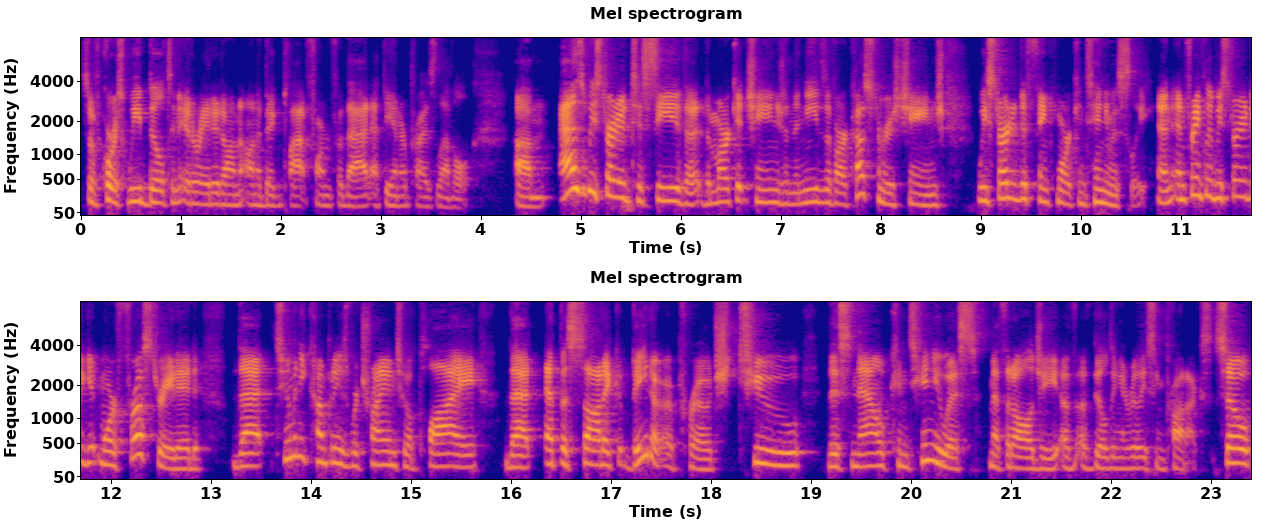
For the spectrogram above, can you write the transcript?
So, of course, we built and iterated on, on a big platform for that at the enterprise level. Um, as we started to see the, the market change and the needs of our customers change, we started to think more continuously. And, and frankly, we started to get more frustrated that too many companies were trying to apply that episodic beta approach to this now continuous methodology of, of building and releasing products. So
